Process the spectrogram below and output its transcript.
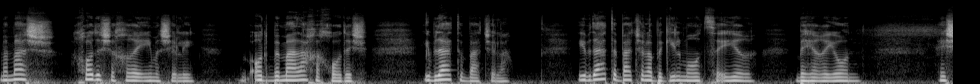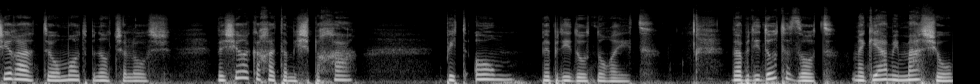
ממש חודש אחרי אימא שלי, עוד במהלך החודש, איבדה את הבת שלה. איבדה את הבת שלה בגיל מאוד צעיר, בהיריון. השאירה תאומות בנות שלוש, והשאירה ככה את המשפחה פתאום בבדידות נוראית. והבדידות הזאת מגיעה ממשהו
